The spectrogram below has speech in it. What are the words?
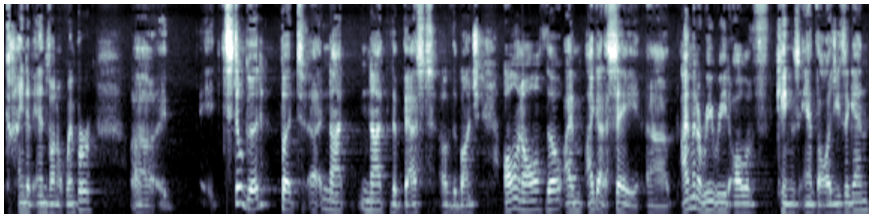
kind of ends on a whimper. Uh, it's still good, but uh, not not the best of the bunch. All in all, though, I'm I gotta say uh, I'm gonna reread all of King's anthologies again.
